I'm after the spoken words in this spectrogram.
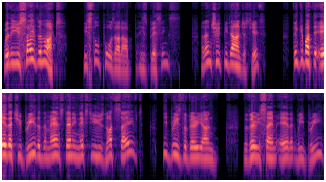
whether you're saved or not, He still pours out our, His blessings. Now, don't shoot me down just yet. Think about the air that you breathe and the man standing next to you who's not saved. He breathes the very own, the very same air that we breathe.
